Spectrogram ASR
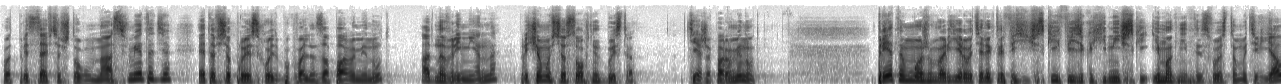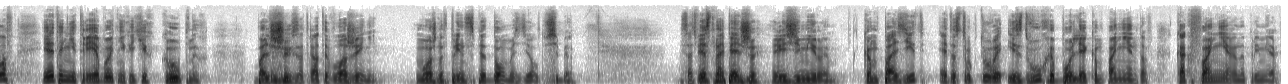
Вот представьте, что у нас в методе это все происходит буквально за пару минут, одновременно, причем и все сохнет быстро, те же пару минут. При этом мы можем варьировать электрофизические, физико-химические и магнитные свойства материалов, и это не требует никаких крупных, больших затрат и вложений. Можно, в принципе, дома сделать у себя. Соответственно, опять же, резюмируем. Композит — это структура из двух и более компонентов, как фанера, например,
